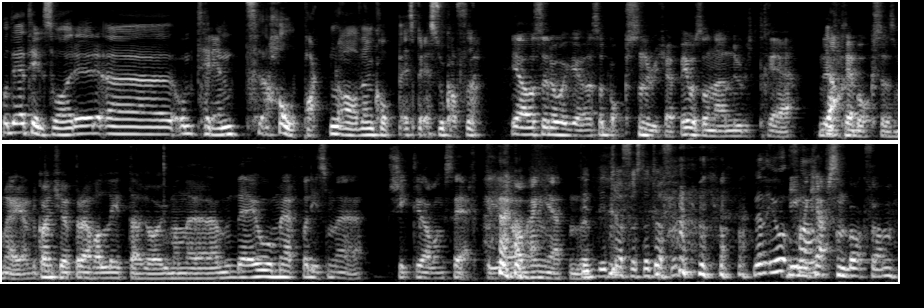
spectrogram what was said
og det tilsvarer eh, omtrent halvparten av en kopp espresso-kaffe. Ja, og så er det også, altså, Boksen du kjøper, er jo sånn 03-bokser 03 ja. som regel. Du kan kjøpe det halvliter òg, men eh, det er jo mer for de som er skikkelig avansert i avhengigheten. De, de tøffeste tøffe. Men, jo, De med capsen bak fram.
